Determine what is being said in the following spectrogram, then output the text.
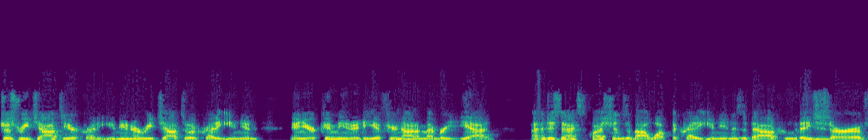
just reach out to your credit union or reach out to a credit union in your community if you're not a mm-hmm. member yet and just ask questions about what the credit union is about, who they mm-hmm. serve,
